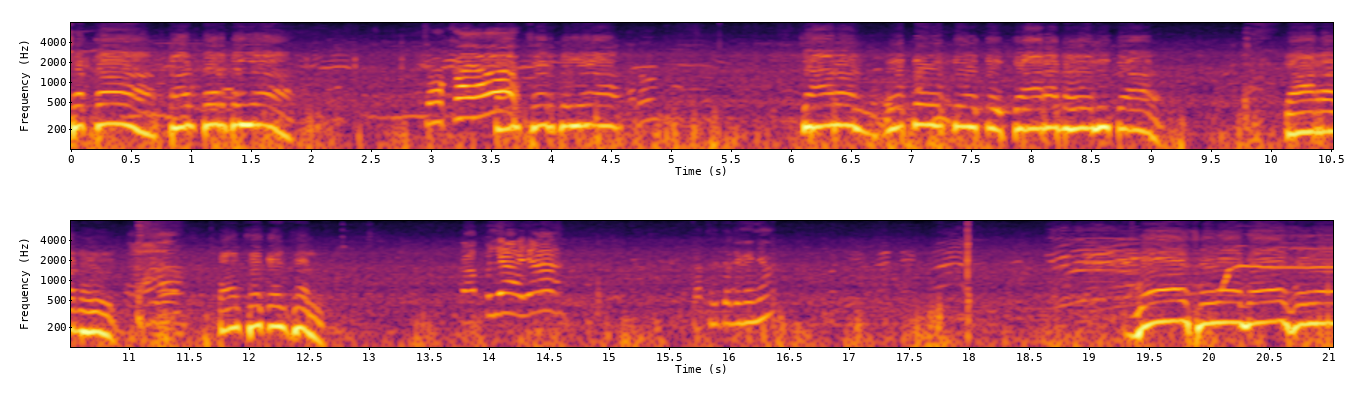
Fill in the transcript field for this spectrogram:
ਛੱਕਾ 500 ਰੁਪਇਆ ਚੌਕਾ ਆ 500 ਰੁਪਇਆ ਚਾਰ ਰਨ ਓਕੇ ਓਕੇ ਓਕੇ ਚਾਰ ਰਨ ਹੋਏ ਜੀ ਚਾਰ ਚਾਰ ਰਨ ਹੋਏ 500 ਕੈਂਸਲ ਟੱਪ ਜਾ ਆ ਜਾ ਕਿੱਥੇ ਚਲੇ ਗਈਆਂ ਬਹੁਤ ਸੋਹਣਾ ਬਹੁਤ ਸੋਹਣਾ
